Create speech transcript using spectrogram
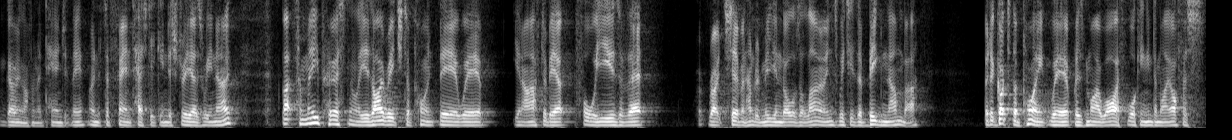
I'm going off on a tangent there, and it's a fantastic industry, as we know. But for me personally, as I reached a point there where, you know, after about four years of that, wrote $700 million of loans, which is a big number. But it got to the point where it was my wife walking into my office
